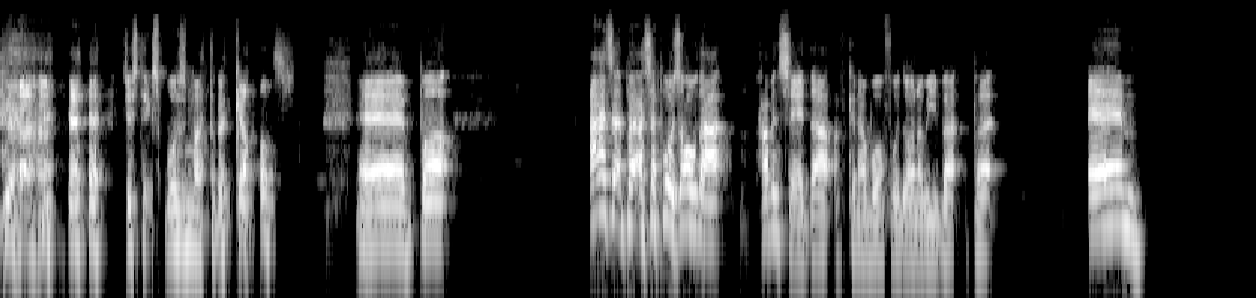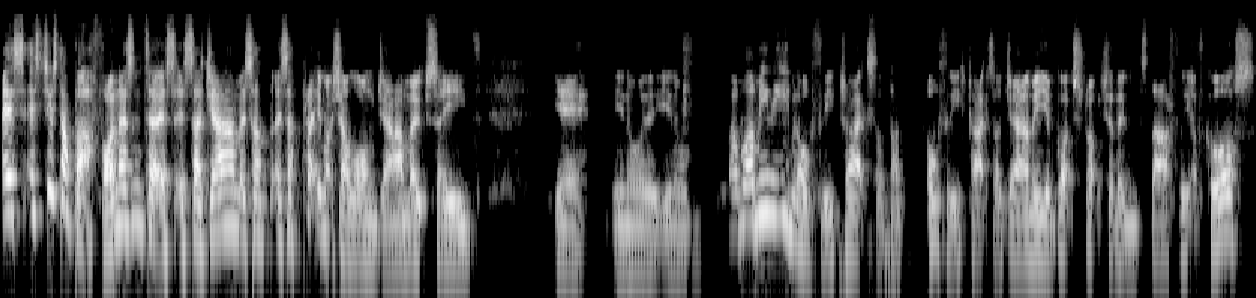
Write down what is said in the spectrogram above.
just exposing my true colours. Uh, but as but I suppose all that. Having said that, I've kind of waffled on a wee bit, but um, it's it's just a bit of fun, isn't it? It's, it's a jam. It's a it's a pretty much a long jam outside. Yeah, you know, you know. Well, I mean, even all three tracks are all three tracks are jammy. You've got structure in Starfleet, of course,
